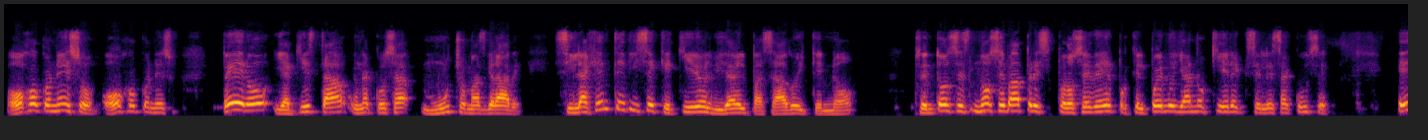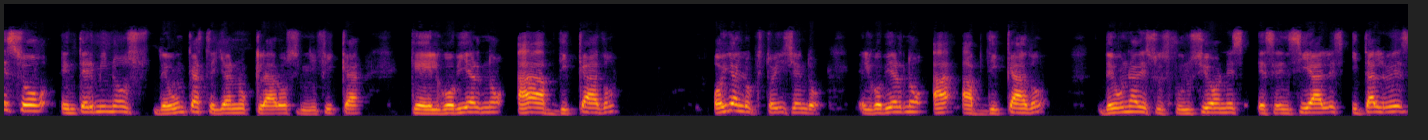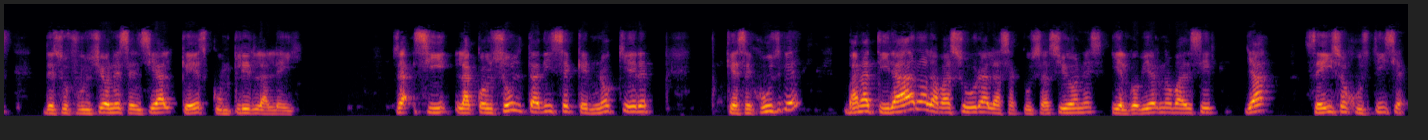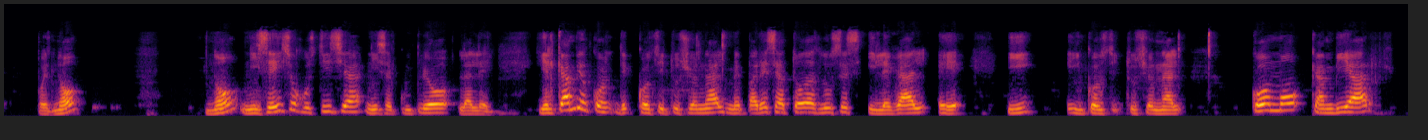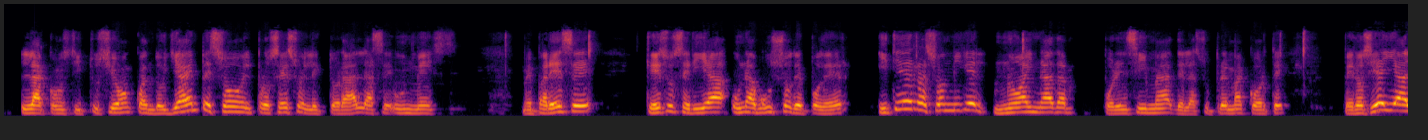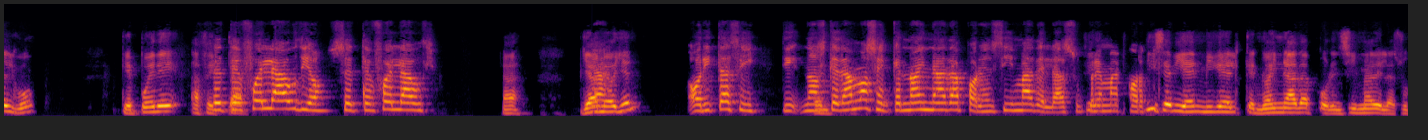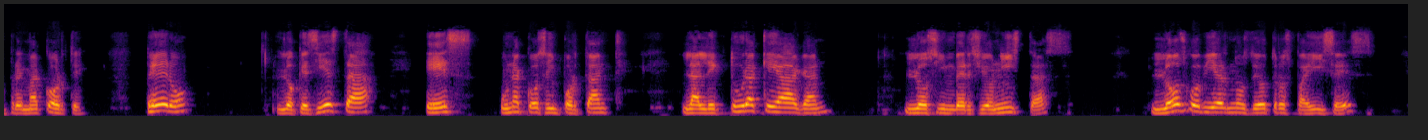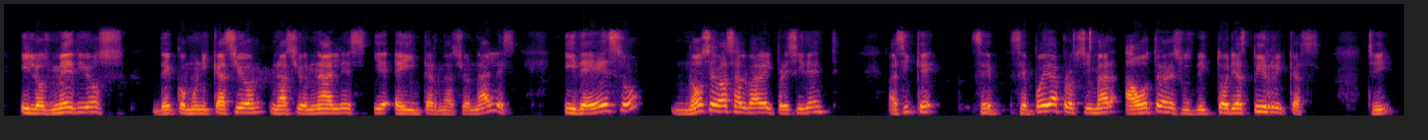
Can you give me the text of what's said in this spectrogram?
Ojo con eso, ojo con eso. Pero, y aquí está una cosa mucho más grave, si la gente dice que quiere olvidar el pasado y que no, pues entonces no se va a proceder porque el pueblo ya no quiere que se les acuse. Eso, en términos de un castellano claro, significa que el gobierno ha abdicado Oigan lo que estoy diciendo, el gobierno ha abdicado de una de sus funciones esenciales y tal vez de su función esencial, que es cumplir la ley. O sea, si la consulta dice que no quiere que se juzgue, van a tirar a la basura las acusaciones y el gobierno va a decir, ya, se hizo justicia. Pues no, no, ni se hizo justicia ni se cumplió la ley. Y el cambio constitucional me parece a todas luces ilegal e, y inconstitucional. ¿Cómo cambiar la constitución cuando ya empezó el proceso electoral hace un mes? Me parece que eso sería un abuso de poder. Y tiene razón Miguel, no hay nada por encima de la Suprema Corte, pero si hay algo que puede afectar. Se te fue el audio, se te fue el audio. Ah, ¿ya, me oyen? Ahorita sí. Nos quedamos en que no hay nada por encima de la Suprema Corte. Dice bien, Miguel, que no hay nada por encima de la Suprema Corte, pero lo que sí está es una cosa importante, la lectura que hagan los inversionistas, los gobiernos de otros países y los medios de comunicación nacionales e internacionales. Y de eso no se va a salvar el presidente. Así que se, puede aproximar a otra de sus victorias pírricas. ¿sí?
